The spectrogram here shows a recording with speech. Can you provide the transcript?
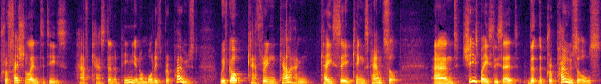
professional entities have cast an opinion on what is proposed. We've got Catherine Callaghan, KC, King's Counsel, and she's basically said that the proposals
